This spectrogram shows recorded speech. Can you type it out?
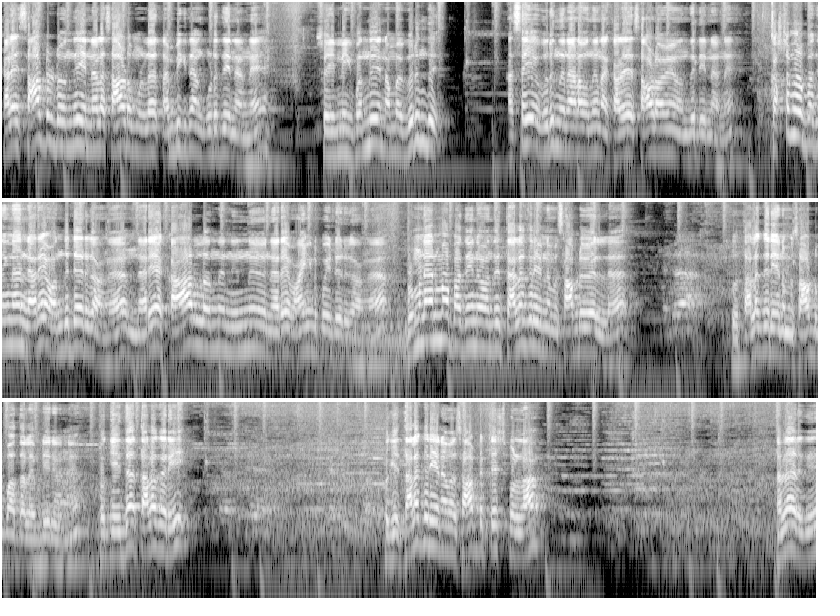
காலையில் சாப்பிட்டுட்டு வந்து என்னால் சாப்பிட முடியல. தம்பிக்கு தான் கொடுத்தேன் நான். ஸோ இன்றைக்கி வந்து நம்ம விருந்து அசைய விருந்தினால வந்து நான் கடையை சாப்பிடாமே வந்துட்டேன் நான். கஸ்டமர் பார்த்தீங்கன்னா நிறைய வந்துட்டே இருக்காங்க. நிறைய காரில் வந்து நின்று நிறைய வாங்கிட்டு போயிட்டு இருக்காங்க. ரொம்ப நேரமாக பார்த்தீங்கன்னா வந்து தலைக்கறி நம்ம சாப்பிடவே இல்லை. ஸோ தலைக்கறியை நம்ம சாப்பிட்டு பார்த்தால எப்படி இருக்குன்னு. ஓகே இதான் தலைக்கறி. ஓகே தலைக்கறியை நம்ம சாப்பிட்டு டேஸ்ட் பண்ணலாம். நல்லா இருக்கு.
